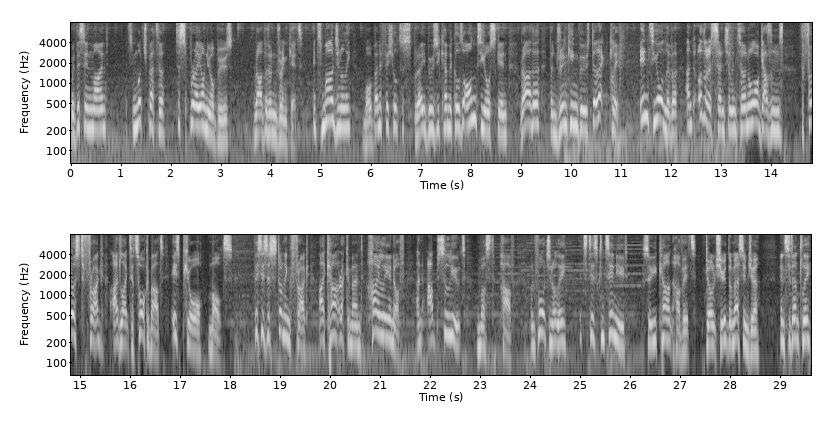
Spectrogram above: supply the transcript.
With this in mind, it's much better to spray on your booze rather than drink it. It's marginally more beneficial to spray boozy chemicals onto your skin rather than drinking booze directly into your liver and other essential internal orgasms. The first frag I'd like to talk about is pure malts. This is a stunning frag I can't recommend highly enough, an absolute must have. Unfortunately, it's discontinued, so you can't have it. Don't shoot the messenger. Incidentally,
